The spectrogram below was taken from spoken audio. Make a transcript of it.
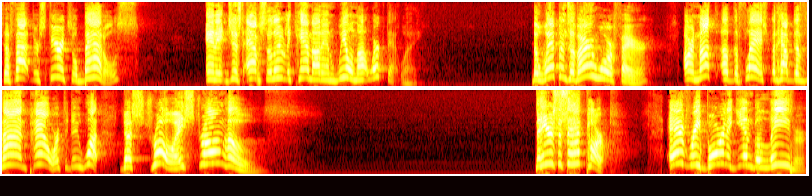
to fight their spiritual battles, and it just absolutely cannot and will not work that way. The weapons of our warfare are not of the flesh, but have divine power to do what? Destroy strongholds. Now, here's the sad part every born again believer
